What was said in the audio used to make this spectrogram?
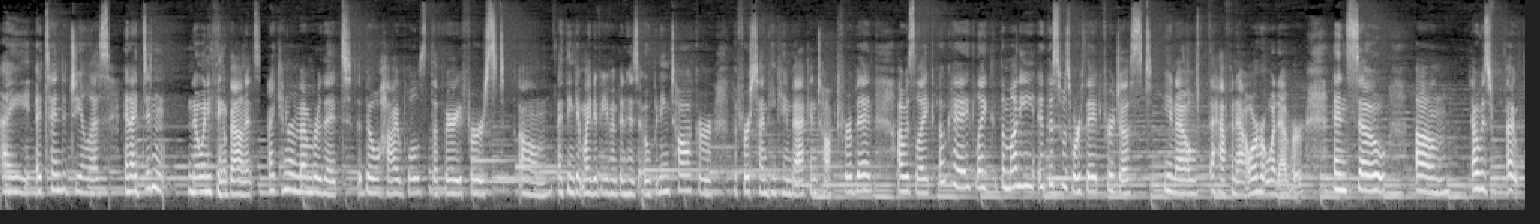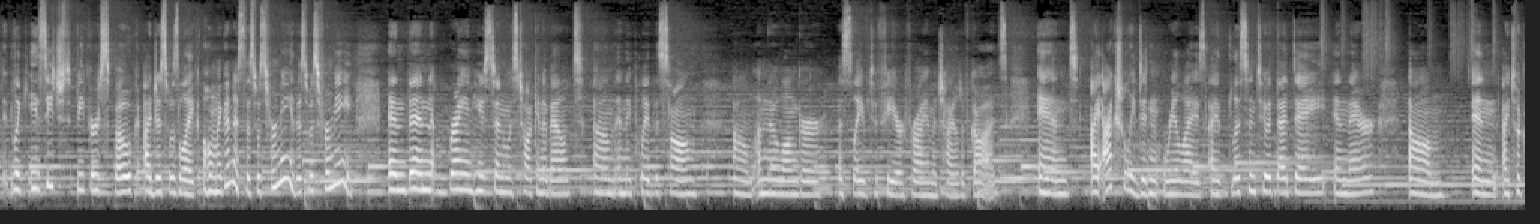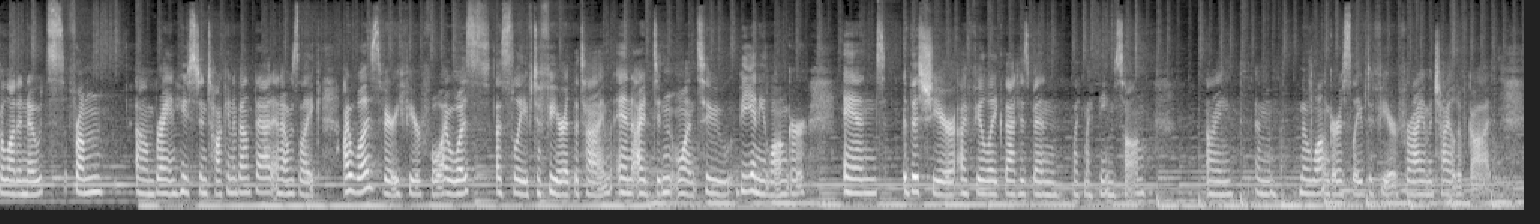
I attended GLS and I didn't know anything about it. I can remember that Bill Hybels, the very first, um, I think it might have even been his opening talk or the first time he came back and talked for a bit. I was like, okay, like the money, this was worth it for just, you know, a half an hour or whatever. And so um, I was, I, like, as each speaker spoke, I just was like, oh my goodness, this was for me, this was for me. And then Brian Houston was talking about, um, and they played the song um, I'm no longer a slave to fear, for I am a child of God's. And I actually didn't realize I listened to it that day in there, um, and I took a lot of notes from um, Brian Houston talking about that, and I was like, I was very fearful. I was a slave to fear at the time, and I didn't want to be any longer. And this year, I feel like that has been like my theme song. I am no longer a slave to fear, for I am a child of God.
